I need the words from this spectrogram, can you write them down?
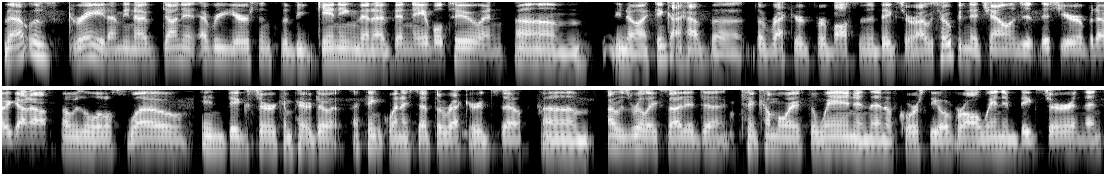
That was great. I mean, I've done it every year since the beginning that I've been able to, and um, you know, I think I have the the record for Boston and Big Sur. I was hoping to challenge it this year, but I got off. I was a little slow in Big Sur compared to I think when I set the record. So um, I was really excited to to come away with the win, and then of course the overall win in Big Sur, and then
